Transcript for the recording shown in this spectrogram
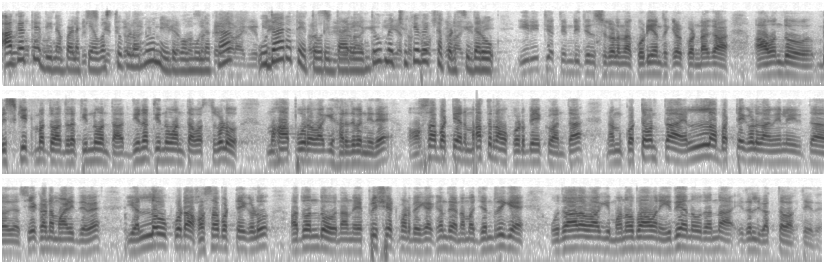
ಅಗತ್ಯ ದಿನಬಳಕೆಯ ವಸ್ತುಗಳನ್ನು ನೀಡುವ ಮೂಲಕ ಉದಾರತೆ ತೋರಿದ್ದಾರೆ ಎಂದು ಮೆಚ್ಚುಗೆ ವ್ಯಕ್ತಪಡಿಸಿದರು. ಈ ರೀತಿಯ ತಿಂಡಿ ತಿನಿಸುಗಳನ್ನು ಕೊಡಿ ಅಂತ ಕೇಳ್ಕೊಂಡಾಗ ಆ ಒಂದು ಬಿಸ್ಕಿಟ್ ಮತ್ತು ಅದರ ತಿನ್ನುವಂತಹ ದಿನ ತಿನ್ನುವಂತಹ ವಸ್ತುಗಳು ಮಹಾಪೂರವಾಗಿ ಹರಿದು ಬಂದಿದೆ. ಹೊಸ ಬಟ್ಟೆಯನ್ನು ಮಾತ್ರ ನಾವು ಕೊಡಬೇಕು ಅಂತ ನಮ್ಗೆ ಕೊಟ್ಟಂತ ಎಲ್ಲ ಬಟ್ಟೆಗಳು ನಾವೇನು ಶೇಖರಣೆ ಮಾಡಿದ್ದೇವೆ. ಎಲ್ಲವೂ ಕೂಡ ಹೊಸ ಬಟ್ಟೆಗಳು. ಅದೊಂದು ನಾನು ಅಪ್ರಿಷಿಯೇಟ್ ಮಾಡಬೇಕು. ಯಾಕಂದ್ರೆ ನಮ್ಮ ಜನರಿಗೆ ಉದಾರವಾಗಿ ಮನೋಭಾವನೆ ಇದೆ ಅನ್ನೋದನ್ನ ಇದರಲ್ಲಿ ವ್ಯಕ್ತವಾಗ್ತಾ ಇದೆ.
